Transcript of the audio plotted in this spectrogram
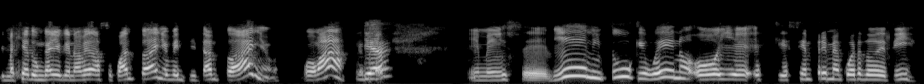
Imagínate un gallo que no veo hace cuántos años, veintitantos años o más. ¿Ya? Y me dice, bien, ¿y tú? Qué bueno. Oye, es que siempre me acuerdo de ti.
